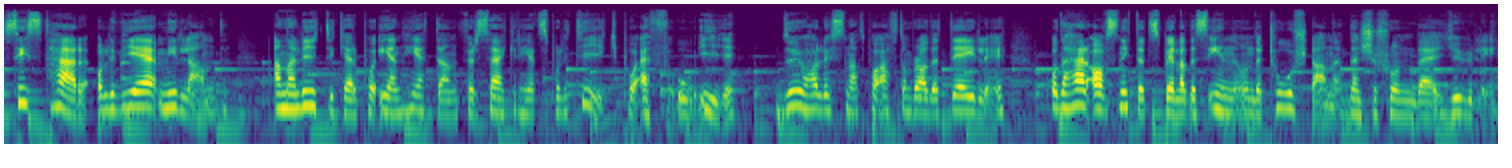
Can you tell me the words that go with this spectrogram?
Sist här Olivier Milland analytiker på enheten för säkerhetspolitik på FOI. Du har lyssnat på Aftonbladet Daily och det här avsnittet spelades in under torsdagen den 27 juli.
